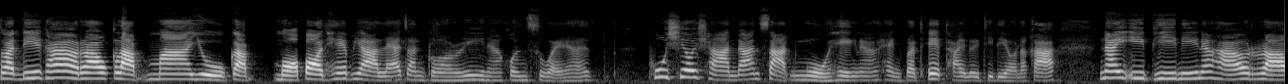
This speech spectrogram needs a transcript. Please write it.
สวัสดีค่ะ เรากลับมาอยู่กับหมอปอเทพยาและจารย์กอรี่นะ คนสวยนะ ผู้เชี่ยวชาญด้านศาสตร์โง่เฮงนะ แห่งประเทศไทยเลยทีเดียวนะคะ ใน EP นี้นะคะเรา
